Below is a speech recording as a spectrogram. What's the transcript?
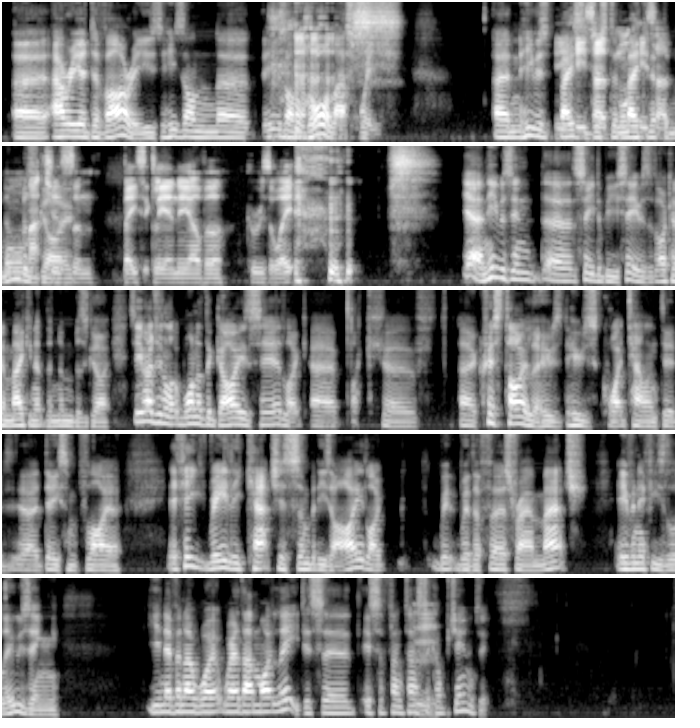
uh, Ariya Daivari. He's, he's on uh, he was on Raw last week, and he was basically he's just a more, making up the numbers matches guy. than basically any other cruiserweight. Yeah, and he was in uh, CWC. He was like a making up the numbers guy. So you imagine like one of the guys here, like uh, like uh, Chris Tyler, who's who's quite talented, uh, decent flyer. If he really catches somebody's eye, like with, with a first round match, even if he's losing, you never know where, where that might lead. It's a it's a fantastic Hmm. opportunity.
